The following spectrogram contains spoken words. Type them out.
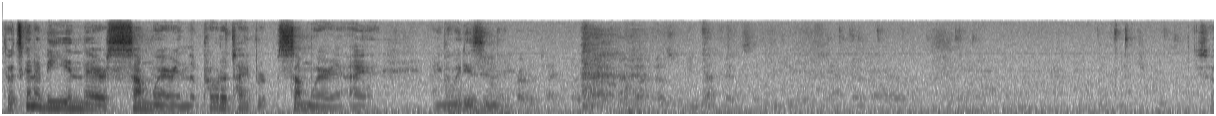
So it's going to be in there somewhere in the prototype or somewhere. I I know it is in the Prototype, though, that- those would be methods that you'd be looking at that are. So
